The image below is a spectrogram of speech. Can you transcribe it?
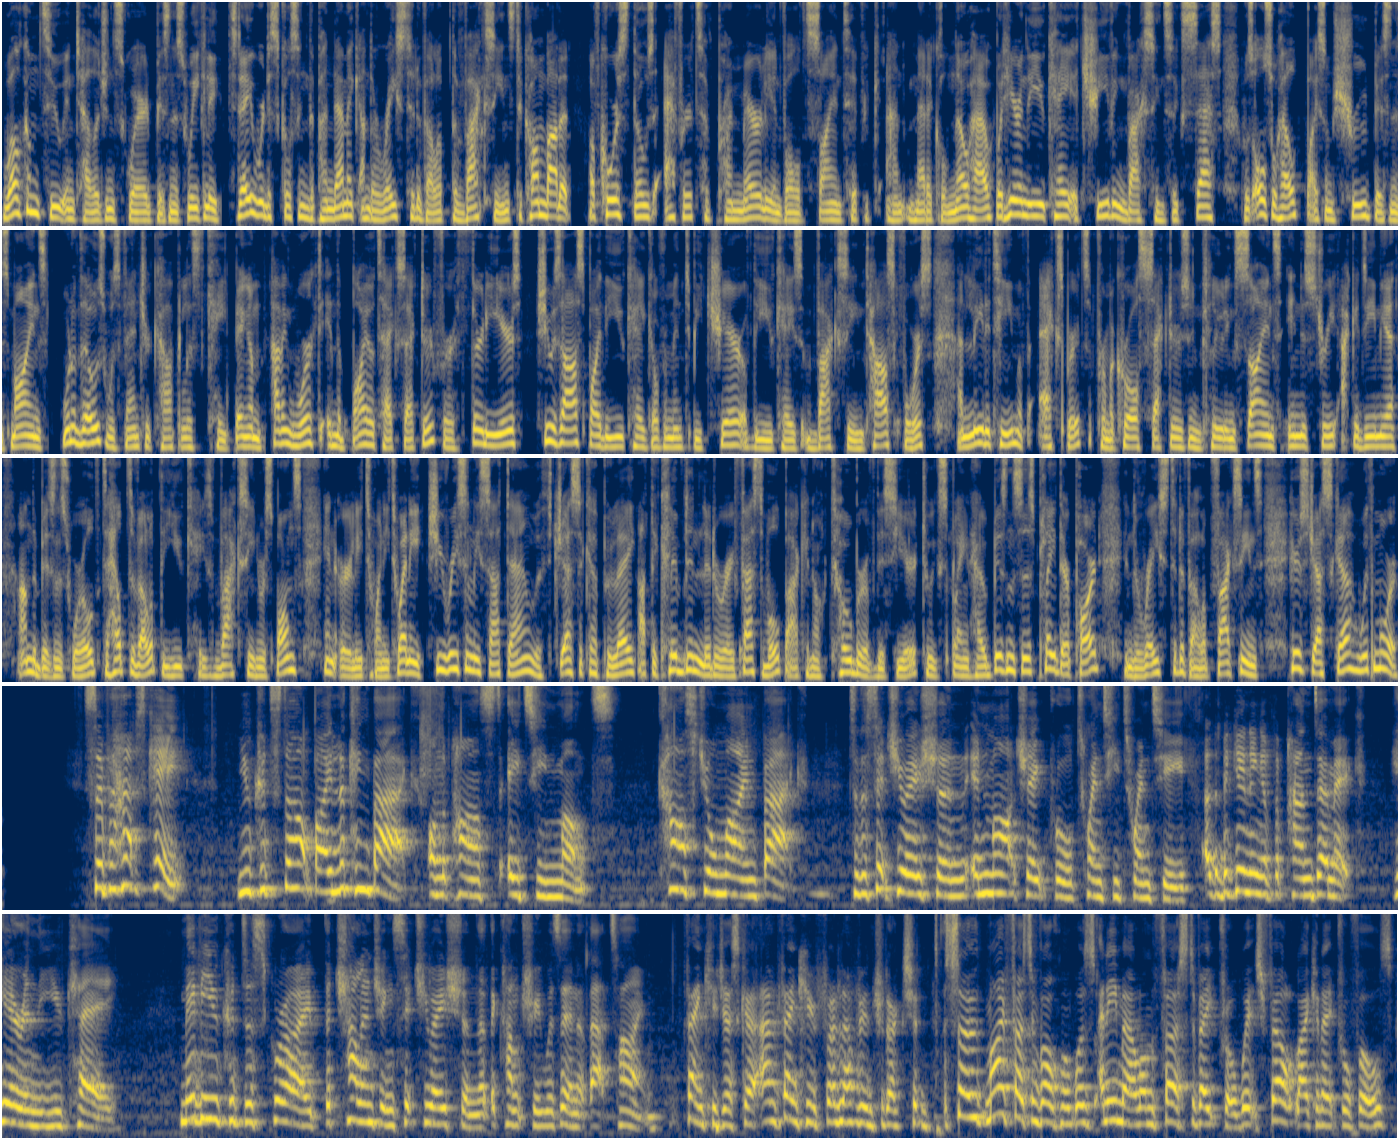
Welcome to Intelligence Squared Business Weekly. Today we're discussing the pandemic and the race to develop the vaccines to combat it. Of course, those efforts have primarily involved scientific and medical know how, but here in the UK, achieving vaccine success was also helped by some shrewd business minds. One of those was venture capitalist Kate Bingham. Having worked in the biotech sector for 30 years, she was asked by the UK government to be chair of the UK's vaccine task force and lead a team of experts from across sectors including science, industry, academia, and the business world to help develop the UK UK's vaccine response in early 2020. She recently sat down with Jessica Poulet at the Cliveden Literary Festival back in October of this year to explain how businesses played their part in the race to develop vaccines. Here's Jessica with more. So perhaps, Kate, you could start by looking back on the past 18 months. Cast your mind back to the situation in March, April 2020, at the beginning of the pandemic here in the UK. Maybe you could describe the challenging situation that the country was in at that time. Thank you, Jessica, and thank you for a lovely introduction. So, my first involvement was an email on the 1st of April, which felt like an April Fool's.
